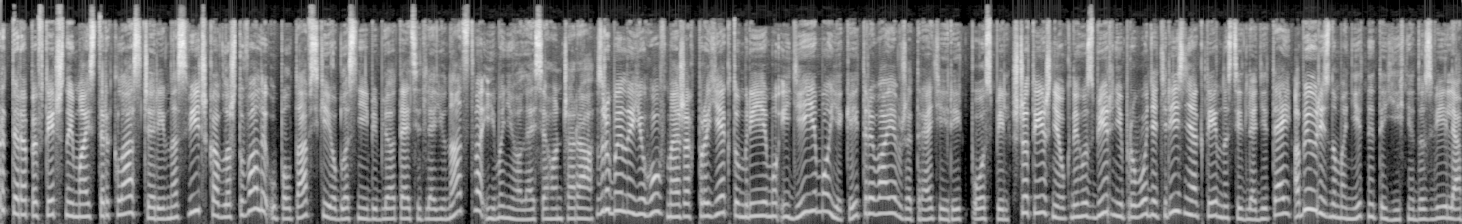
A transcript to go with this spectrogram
Арт-терапевтичний майстер-клас Чарівна свічка влаштували у Полтавській обласній бібліотеці для юнацтва імені Олеся Гончара. Зробили його в межах проєкту Мріємо і діємо, який триває вже третій рік поспіль. Щотижня у книгозбірні проводять різні активності для дітей, аби урізноманітнити їхнє дозвілля,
